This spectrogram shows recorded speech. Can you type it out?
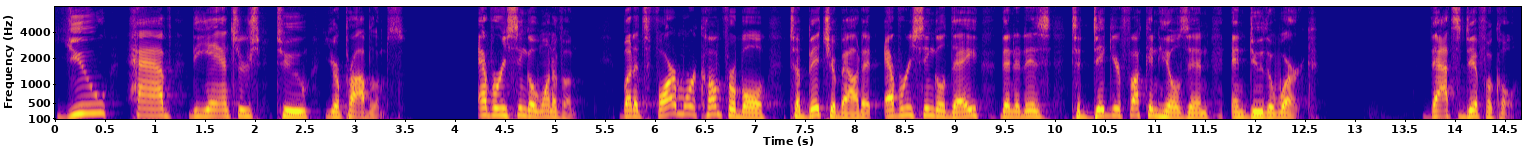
You have the answers to your problems, every single one of them. But it's far more comfortable to bitch about it every single day than it is to dig your fucking heels in and do the work. That's difficult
